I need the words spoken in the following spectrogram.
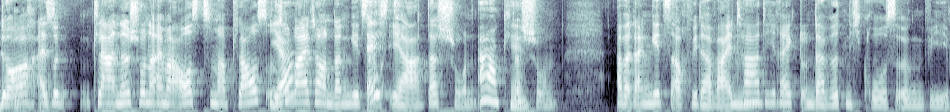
Doch, also klar, ne, schon einmal aus zum Applaus und Ja? so weiter und dann geht's Echt? auch, ja, das schon. Ah, okay. Mhm. Das schon. Aber dann geht's auch wieder weiter direkt und da wird nicht groß irgendwie,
